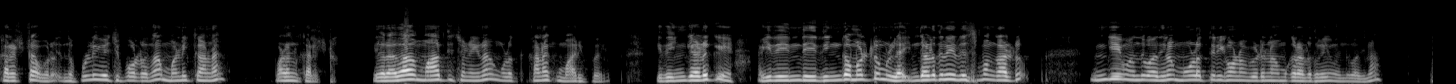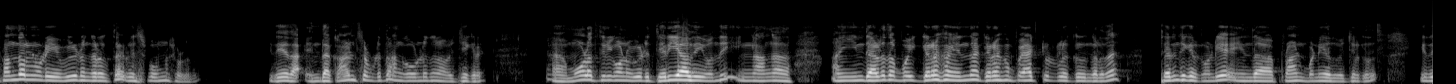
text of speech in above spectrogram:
கரெக்டாக வரும். இந்த புள்ளி வச்சு போடுறது தான் மணிக்கான பலன் கரெக்டாக இதில் ஏதாவது மாற்றி சொன்னீங்கன்னா உங்களுக்கு கணக்கு மாறி போயிடும். இது இங்கே எடுக்கு இது இந்த இது இங்கே மட்டும் இல்லை இந்த இடத்துலையும் ரிஸ்பம் காட்டும். இங்கேயும் வந்து பார்த்திங்கன்னா மூலத்திரிகோணம் வீடு நமக்கிற இடத்துலையும் வந்து பார்த்திங்கன்னா சந்திரனுடைய வீடுங்கிறது தான் ரிஸ்பம்னு சொல்லுது. இதே தான் இந்த கான்செப்ட் தான் அங்கே கொண்டு வந்து நான் வச்சுக்கிறேன். மூலத்திரிகோணம் வீடு தெரியாதே வந்து இங்கே அங்கே இந்த இடத்த போய் கிரகம் என்ன கிரகம் இப்போ ஆக்டிவிட்டியில் இருக்குதுங்கிறத தெரிஞ்சுக்கிறக்க வேண்டிய இந்த பிளான் பண்ணி அது வச்சுருக்குது. இது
